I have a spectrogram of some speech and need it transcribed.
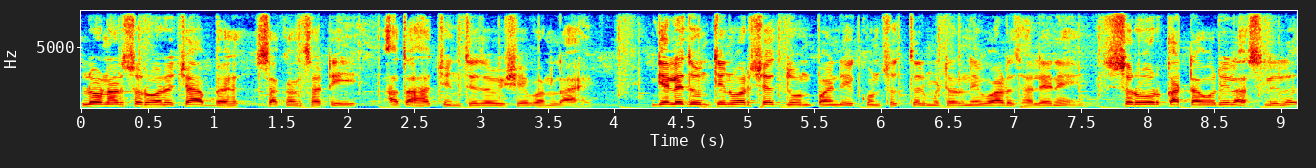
लोणार सरोवराच्या अभ्यासकांसाठी आता हा चिंतेचा विषय बनला आहे. गेल्या दोन तीन वर्षात दोन पॉईंट एकोणसत्तर मीटरने वाढ झाल्याने सरोवर काठावरील असलेलं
